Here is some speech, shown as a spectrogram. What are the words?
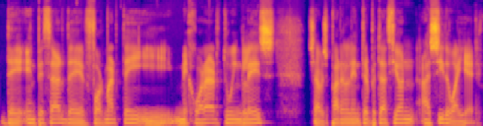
de empezar de formarte y mejorar tu inglés, sabes, para la interpretación ha sido ayer.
